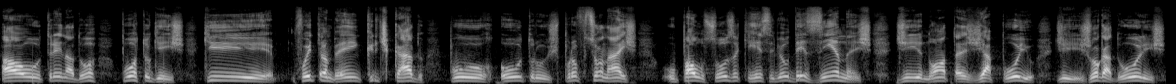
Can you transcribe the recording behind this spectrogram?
ao treinador português, que foi também criticado por outros profissionais. O Paulo Souza, que recebeu dezenas de notas de apoio de jogadores,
